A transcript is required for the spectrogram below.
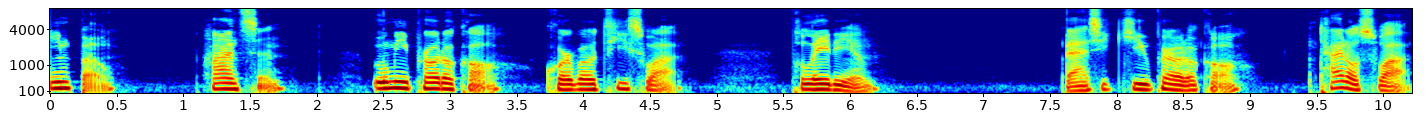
Impo, Hansen, Umi Protocol, Corbo T Swap, Palladium, Bassy Q Protocol, Title Swap,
